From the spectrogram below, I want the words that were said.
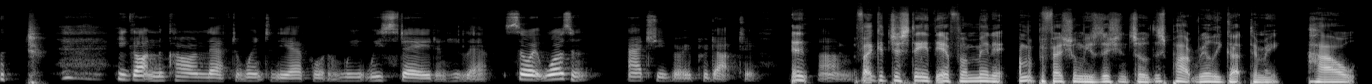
he got in the car and left and went to the airport, and we, we stayed and he left. So it wasn't actually very productive. And Um, if I could just stay there for a minute, I'm a professional musician, so this part really got to me. How,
